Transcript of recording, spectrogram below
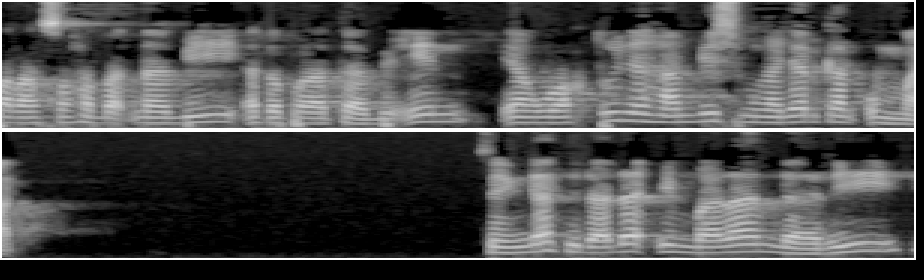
para sahabat Nabi atau para tabi'in yang waktunya habis mengajarkan umat. Sehingga tidak ada imbalan dari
